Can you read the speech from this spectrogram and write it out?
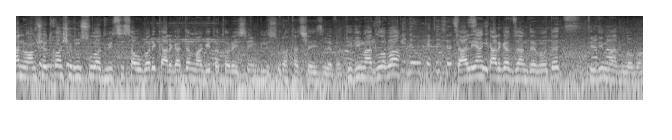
ანუ ამ შემთხვევაში რუსულად ვიცი საუბარი კარგად და მაგიტო თორე ისე ინგლისურათაც შეიძლება. დიდი მადლობა. ძალიან კარგად ბრძანდებოდეთ. დიდი მადლობა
